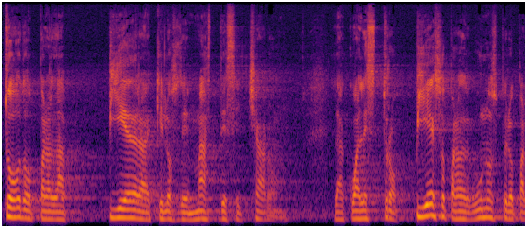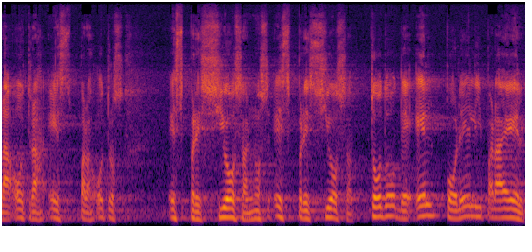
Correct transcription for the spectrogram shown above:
todo para la piedra que los demás desecharon la cual es tropiezo para algunos, pero para, otras es, para otros es preciosa, nos es preciosa, todo de Él, por Él y para Él,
